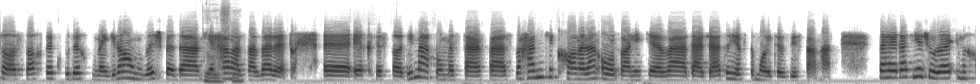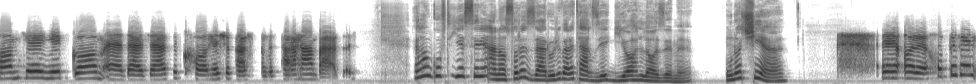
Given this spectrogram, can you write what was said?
تا ساخت کود خونگی را آموزش بدم که هم از نظر اقتصادی مقروم صرف است و همین که کاملا ارگانیکه و در جهت حفظ محیط زیستم هست. در حقیقت یه جورایی می‌خوام که یک گام در جهت کاهش پسماند هم برداریم. الان گفتی یه سری عناصر ضروری برای تغذیه گیاه لازمه. اونا چی هن؟ آره. خب ببین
